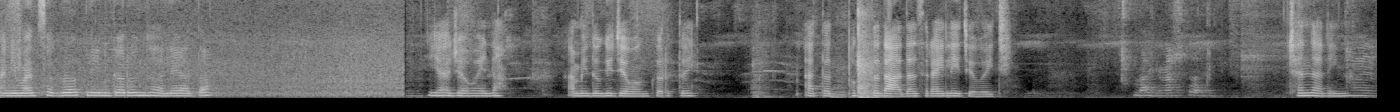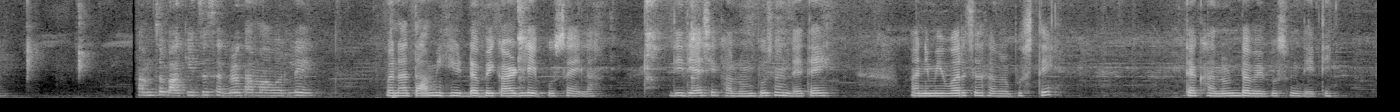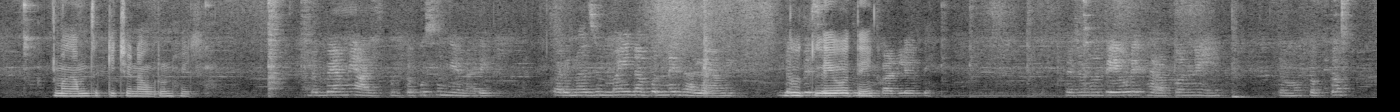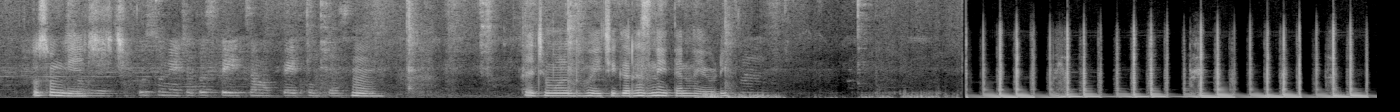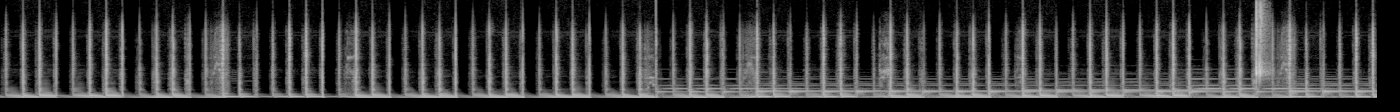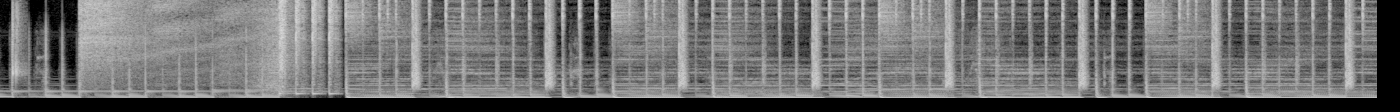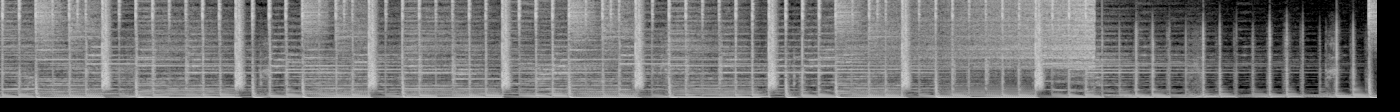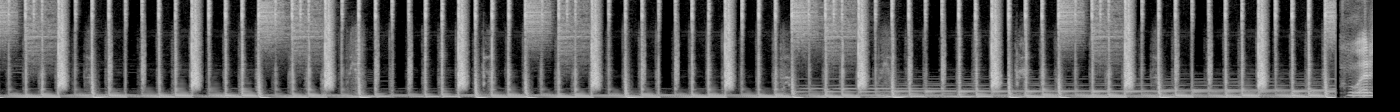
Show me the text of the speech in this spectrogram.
आणि माझं सगळं क्लीन करून झाले आता. या जेवायला. आम्ही दोघे जेवण करतोय. आता फक्त दादाच राहिले जेवायची. छान झाली ना? आमचं बाकीचं सगळं काम आवरलंय. पण आता आम्ही हे डबे काढले पुसायला. दिदी असे खालून पुसून देते. आणि मी वरचं सगळं पुसते. त्या खालून डबे पुसून देते. मग आमचं किचन आवरून होईल. डबे आम्ही आज फक्त पुसून घेणार आहे. कारण अजून महिना पण नाही झालाय आम्ही. धुतले सगळे होते. धुवून काढले होते. त्याच्यामुळे ते एवढे खराब पण नाही. तर मग फक्त पुसून घ्यायची. पुसून याच्यातच ते चमकते खूप जास्त. हम्म. त्याच्यामुळे धुवायची गरज नाही त्यांना एवढी.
